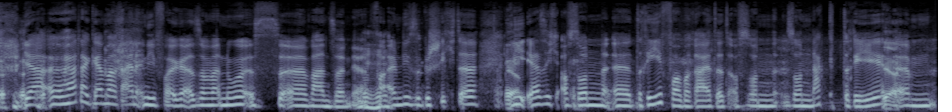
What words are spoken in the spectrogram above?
Ja, äh, hört da gerne mal rein in die Folge. Also Manu ist äh, Wahnsinn. Ja. Mhm. Vor allem diese Geschichte, Ja. wie er sich auf so einen äh, Dreh vorbereitet, auf so einen, so einen Nacktdreh. Ja. Ähm,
